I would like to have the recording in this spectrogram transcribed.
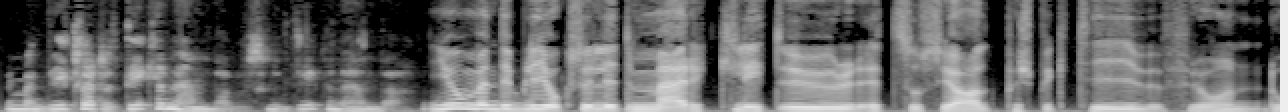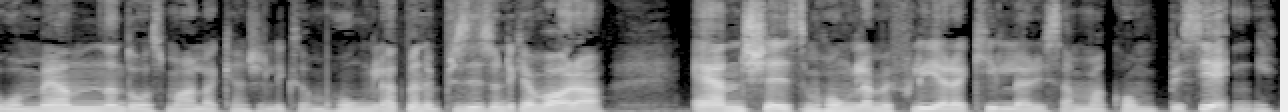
Ja, men det är klart att det kan hända. Vad skulle det kunna hända? Jo men det blir också lite märkligt ur ett socialt perspektiv från då männen då som alla kanske liksom hånglat med. Precis som det kan vara en tjej som hånglar med flera killar i samma kompisgäng.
